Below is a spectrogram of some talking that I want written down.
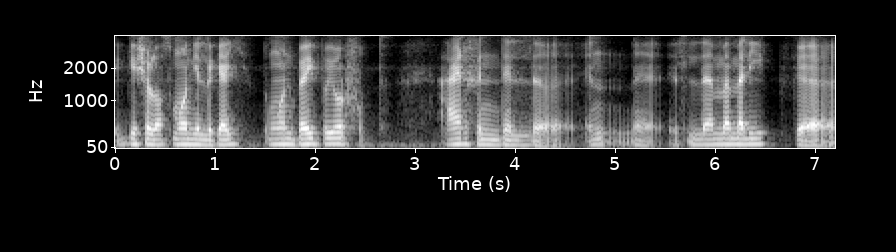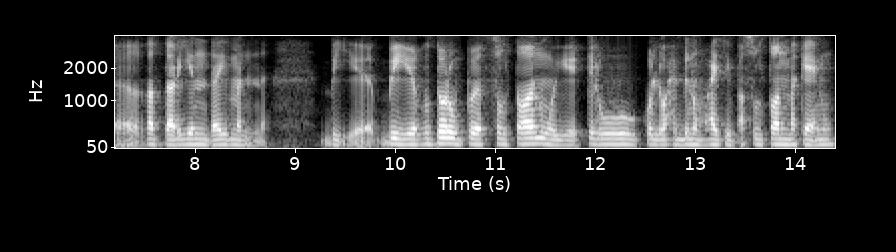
الجيش العثماني اللي جاي. طومان باي بيرفض. عارف إن إن المماليك غدارين دايما بيغدروا بالسلطان ويقتلوه كل واحد منهم عايز يبقى سلطان مكانه.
